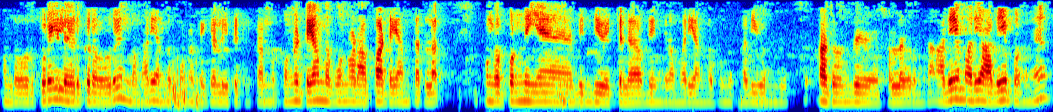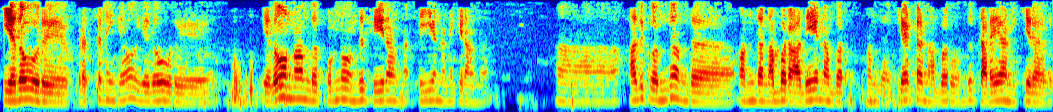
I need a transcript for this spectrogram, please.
அந்த ஒரு துறையில இருக்கிறவரு இந்த மாதிரி அந்த பொண்ணுகிட்ட கேள்வி கேட்டிருக்காரு அந்த பொண்ணுகிட்டயே அந்த பொண்ணோட அப்பாட்டையான்னு தெரில உங்க பொண்ணு ஏன் பிந்தி வைக்கல அப்படிங்கிற மாதிரி அந்த பொண்ணு பதிவு இருந்துச்சு. அது வந்து சொல்ல விரும்புறேன் அதே மாதிரி அதே பொண்ணு ஏதோ ஒரு பிரச்சனையோ ஏதோ ஒரு ஏதோ ஒண்ணு அந்த பொண்ணு வந்து செய்யறாங்க செய்ய நினைக்கிறாங்க. ஆஹ் அதுக்கு வந்து அந்த அந்த நபர் அதே நபர் அந்த கேட்ட நபர் வந்து தடையா நிக்கிறாரு.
